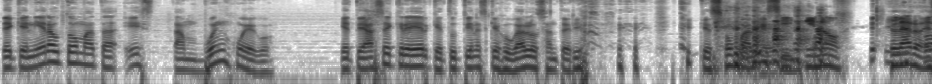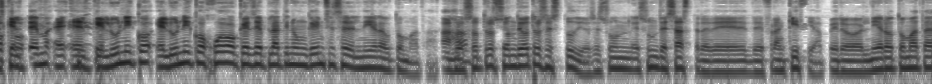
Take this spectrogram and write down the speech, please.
de que Nier Automata es tan buen juego que te hace creer que tú tienes que jugar los anteriores, que son malísimos. y no. Claro, es que el tema, eh, el que el único, el único juego que es de Platinum Games es el Nier Automata. los otros son de otros estudios. Es un, es un desastre de, franquicia, pero el Nier Automata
